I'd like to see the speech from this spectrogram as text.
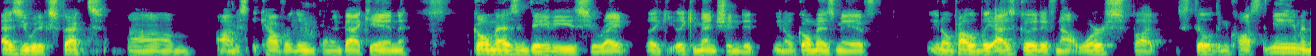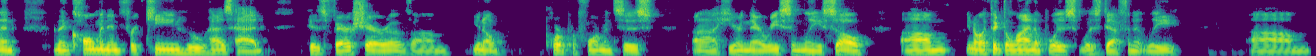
as you would expect. Um, obviously, Calvert Lewin coming back in, Gomes and Davies. You're right, like like you mentioned it. You know, Gomes may have, you know, probably as good if not worse, but still didn't cost the game. And then and then Coleman in for Keane, who has had his fair share of um, you know poor performances uh, here and there recently. So um, you know, I think the lineup was was definitely um,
